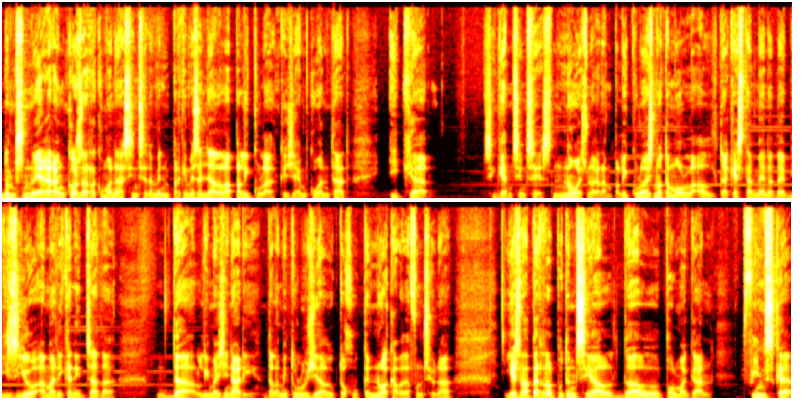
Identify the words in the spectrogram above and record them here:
doncs no hi ha gran cosa a recomanar, sincerament, perquè més enllà de la pel·lícula que ja hem comentat i que, siguem sincers, no és una gran pel·lícula, es nota molt el, aquesta mena de visió americanitzada de l'imaginari, de la mitologia de Doctor Who, que no acaba de funcionar, i es va perdre el potencial del Paul McGann, fins que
